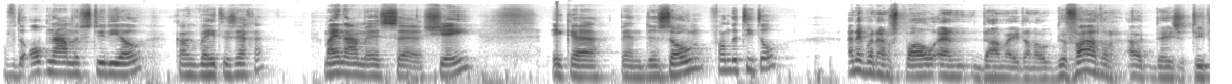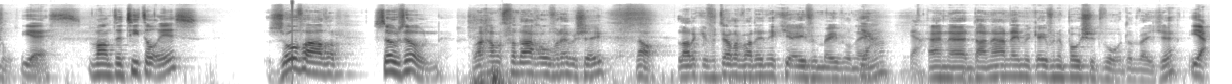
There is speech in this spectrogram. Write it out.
of de opnamestudio, kan ik beter zeggen. Mijn naam is eh Shay. Ik eh, ben de zoon van de titel. En ik ben Ernst Paul en daarmee dan ook de vader uit deze titel. Yes, want de titel is Zo vader, Zo Zoon. waar gaan we het vandaag over hebben, Shay? Nou, laat ik je vertellen waarin ik je even mee wil nemen. Ja, En eh, daarna neem ik even een post-it woord, dat weet je. ja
